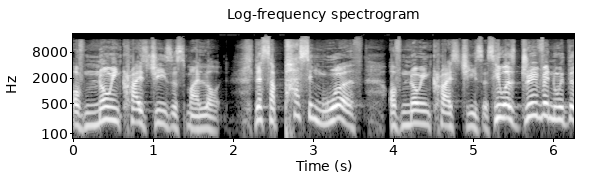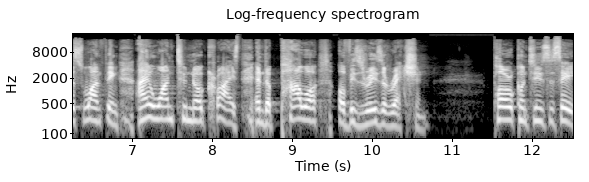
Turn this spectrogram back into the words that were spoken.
of knowing Christ Jesus, my Lord. The surpassing worth of knowing Christ Jesus. He was driven with this one thing I want to know Christ and the power of his resurrection. Paul continues to say,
